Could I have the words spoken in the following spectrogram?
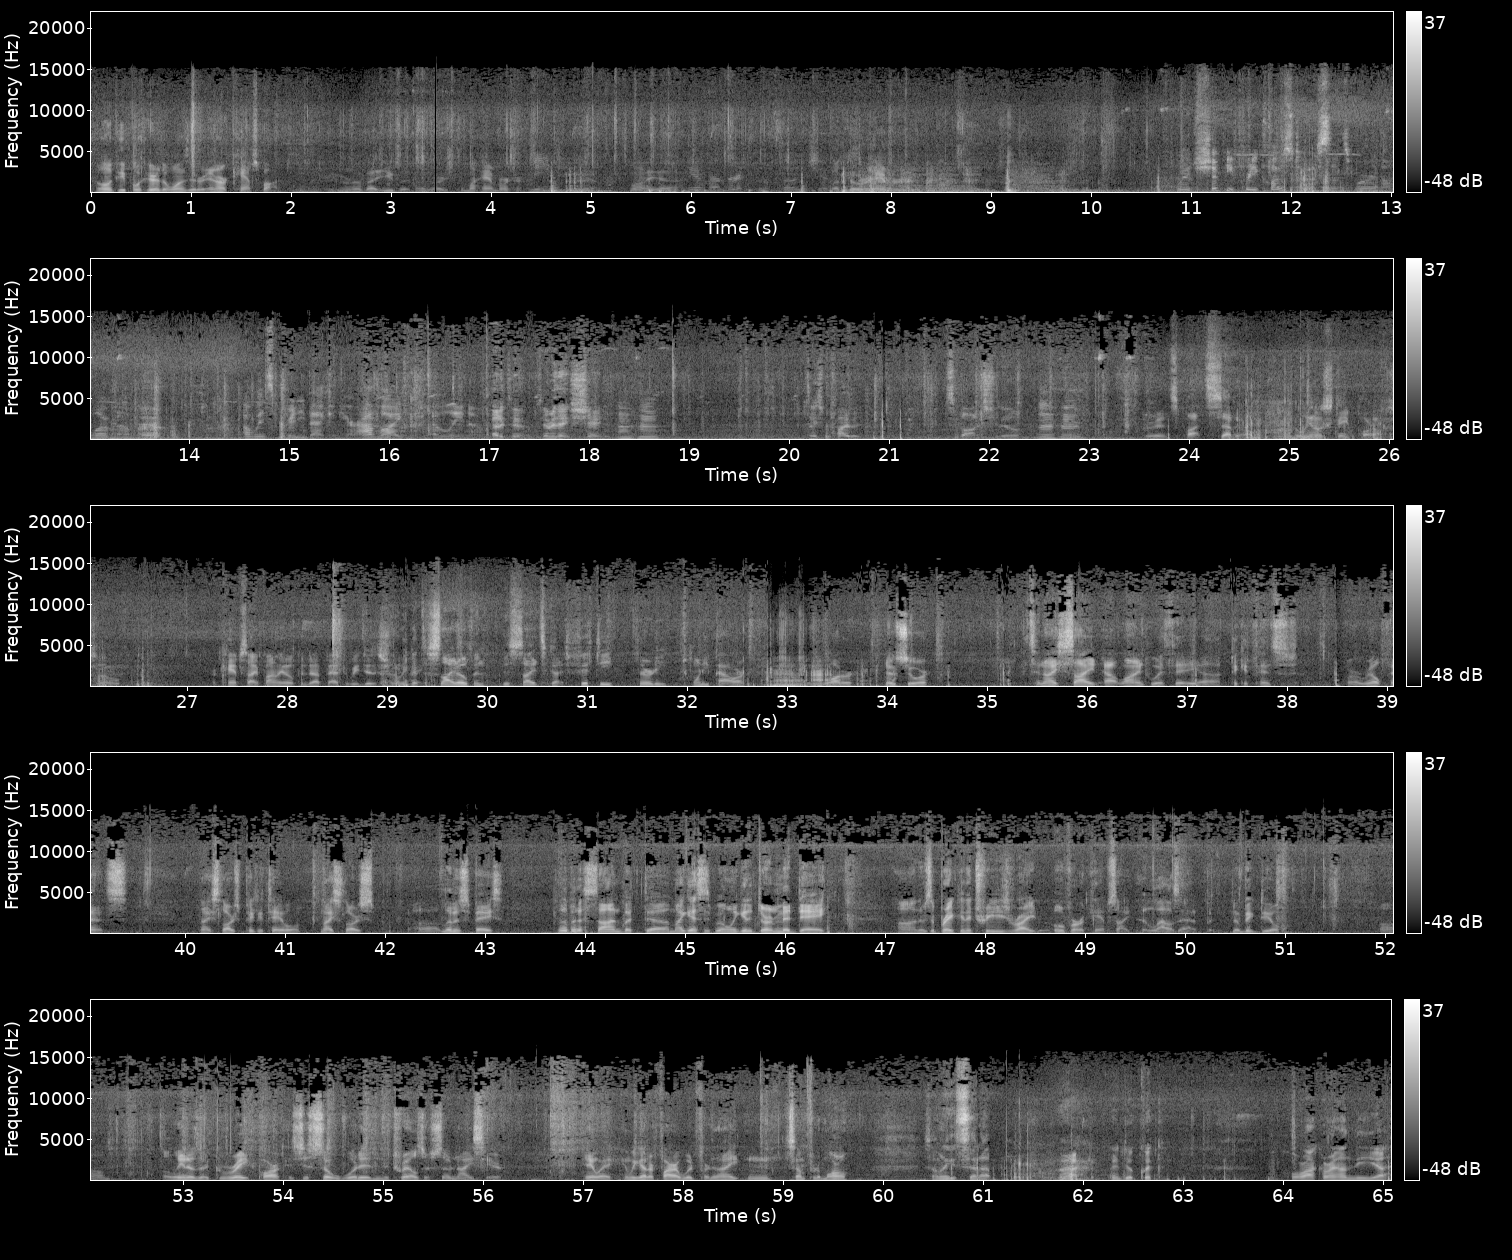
The only people here are the ones that are in our camp spot. I don't know about you, but I'm ready for my hamburger. Me too. My uh, Hamburger and some sunshine. leftover hamburger. Well, it should be pretty close to us since we're in a low number. Oh, it's pretty back in here. I like O'Leno. I do too. Everything's shaded. Mm-hmm. Nice private spots, you know. Mm-hmm. We're in spot seven, Molino State Park. So our campsite finally opened up after we did it. We got the slide open. This site's got 50, 30, 20 power, water, no sewer. It's a nice site outlined with a uh, picket fence or a rail fence. Nice large picnic table, nice large uh, living space. A little bit of sun, but uh, my guess is we only get it during midday. Uh, there's a break in the trees right over our campsite that allows that, but no big deal. Um, O'Leno's a great park. It's just so wooded, and the trails are so nice here. Anyway, and we got our firewood for tonight and some for tomorrow. So I'm gonna get set up. All right, I'm gonna do a quick walk around the uh,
